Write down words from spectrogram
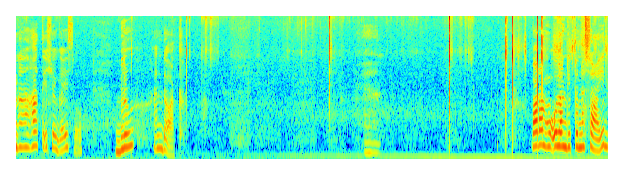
Nakahati siya guys, oh. Blue and dark. Ayan. Parang uulan dito na side.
